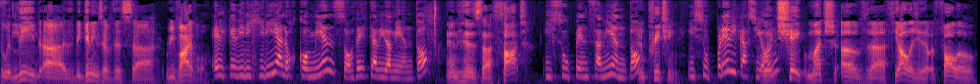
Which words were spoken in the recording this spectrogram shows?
who would lead uh, the beginnings of this uh, revival, el que dirigiría los comienzos de este avivamiento and his uh, thought y su pensamiento and preaching y su predicación would shape much of the theology that would follow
